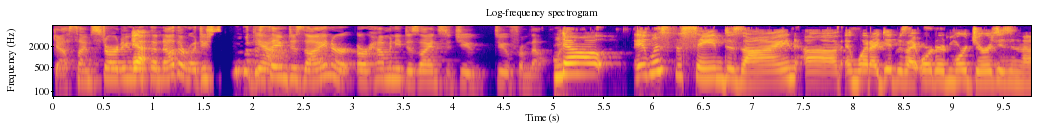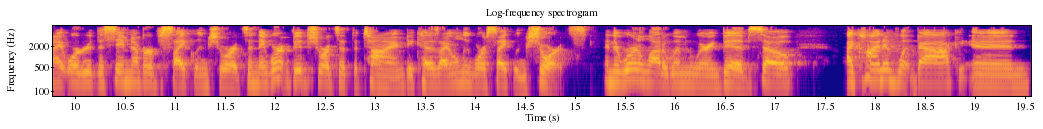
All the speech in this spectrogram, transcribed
guess I'm starting Yeah. with another one? Did you with the Yeah. same design or, or how many designs did you do from that point? No, it was the same design. Um, and what I did was I ordered more jerseys and then I ordered the same number of cycling shorts. And they weren't bib shorts at the time because I only wore cycling shorts. And there weren't a lot of women wearing bibs. So I kind of went back and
